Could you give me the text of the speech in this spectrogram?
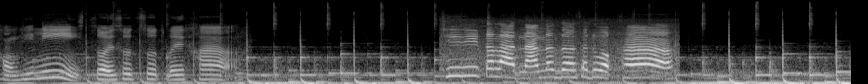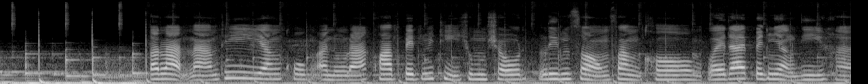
ของที่นี่ สวยสุดๆเลยค่ะ ที่นี่ตลาดน้ำดำเนินสะดวกค่ะตลาดน้ำที่ยังคงอนุรักษ์ความเป็นวิถีชุมชน ริมสองฝั่งคลอง ไว้ได้เป็นอย่างดีค่ะ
